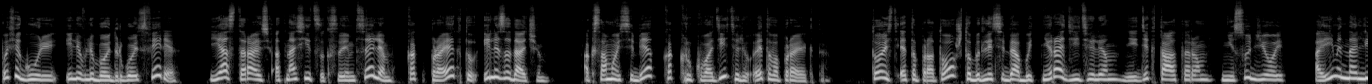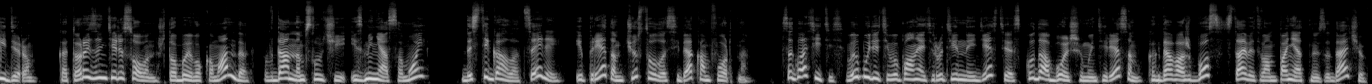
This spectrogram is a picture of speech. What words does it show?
по фигуре или в любой другой сфере, я стараюсь относиться к своим целям как к проекту или задачам, а к самой себе как к руководителю этого проекта. То есть это про то, чтобы для себя быть не родителем, не диктатором, не судьей, а именно лидером, который заинтересован, чтобы его команда, в данном случае из меня самой, достигала целей и при этом чувствовала себя комфортно. Согласитесь, вы будете выполнять рутинные действия с куда большим интересом, когда ваш босс ставит вам понятную задачу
